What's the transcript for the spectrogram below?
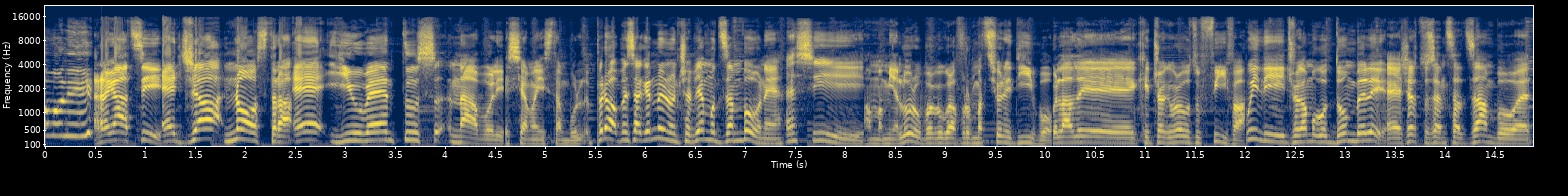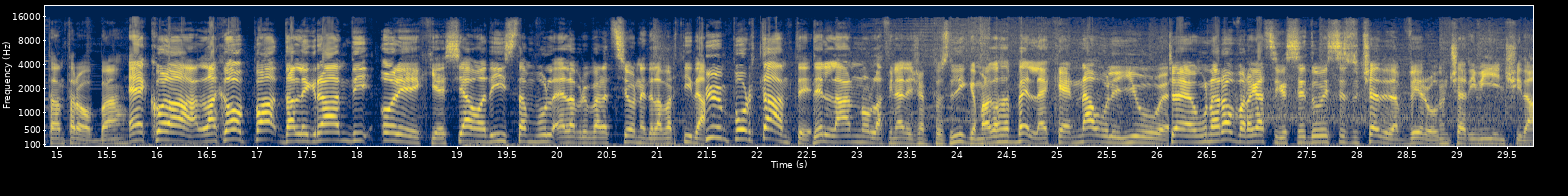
Napoli. Ragazzi, è già nostra. È Juventus-Napoli. E siamo a Istanbul. Però pensa che noi non abbiamo Zambone. Eh sì. Mamma mia, loro proprio con la formazione tipo. Quella che giochi proprio su FIFA. Quindi giochiamo con Don Belé. Eh, certo, senza Zambo è tanta roba. Eh. Eccola, la coppa dalle grandi orecchie. Siamo ad Istanbul. È la preparazione della partita più importante dell'anno, la finale Champions League. Ma la cosa bella è che è Napoli-Juve. Cioè, una roba, ragazzi, che se dovesse succedere davvero non c'è rivincita.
